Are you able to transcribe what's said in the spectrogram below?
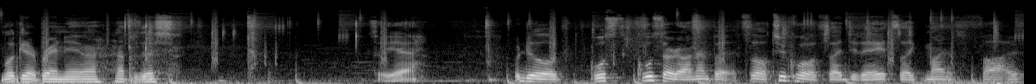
look at it brand new after this. So yeah, we'll do a little cool, cool start on it, but it's a little too cold outside today. It's like minus five.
